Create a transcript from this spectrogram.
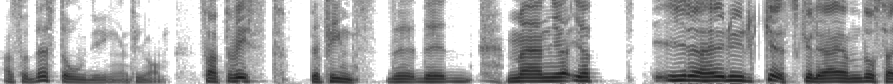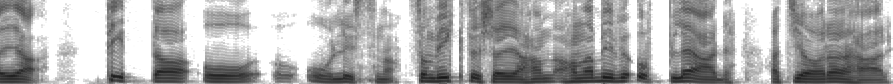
Alltså det stod det ju ingenting om. Så att visst, det finns. Det, det, men jag, jag, i det här yrket skulle jag ändå säga titta och, och, och lyssna. Som Viktor säger, han, han har blivit upplärd att göra det här.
